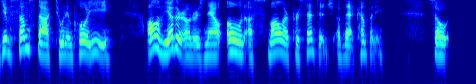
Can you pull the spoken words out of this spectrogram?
give some stock to an employee, all of the other owners now own a smaller percentage of that company. So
